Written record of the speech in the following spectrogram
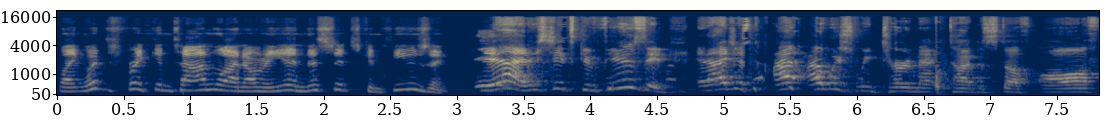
Like, what freaking timeline are we in? This shit's confusing. Yeah, this shit's confusing. And I just, I, I wish we'd turn that type of stuff off.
